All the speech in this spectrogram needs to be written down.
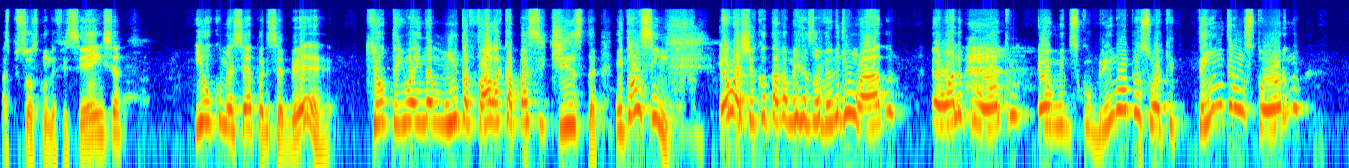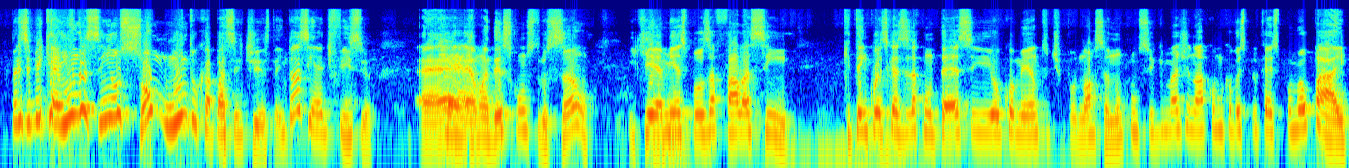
as pessoas com deficiência. E eu comecei a perceber que eu tenho ainda muita fala capacitista. Então, assim, eu achei que eu estava me resolvendo de um lado eu olho pro outro, eu me descobrindo uma pessoa que tem um transtorno, percebi que ainda assim eu sou muito capacitista. Então, assim, é difícil. É, é. é uma desconstrução e que a minha esposa fala assim, que tem coisas que às vezes acontece e eu comento, tipo, nossa, eu não consigo imaginar como que eu vou explicar isso pro meu pai,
